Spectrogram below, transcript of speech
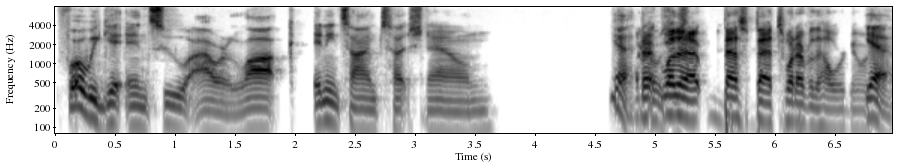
Before we get into our lock, anytime touchdown. Yeah. that whether, just- that best bets whatever the hell we're doing Yeah,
